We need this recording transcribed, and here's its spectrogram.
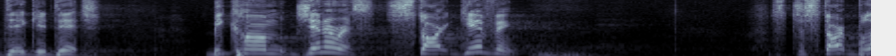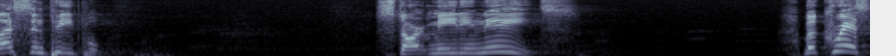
Dig your ditch. Become generous. Start giving. Just start blessing people. Start meeting needs. But Chris,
